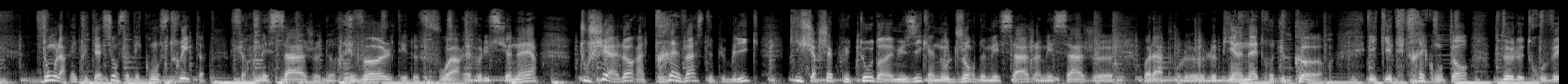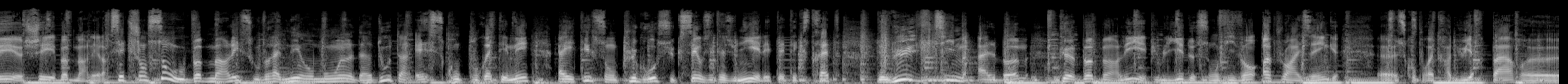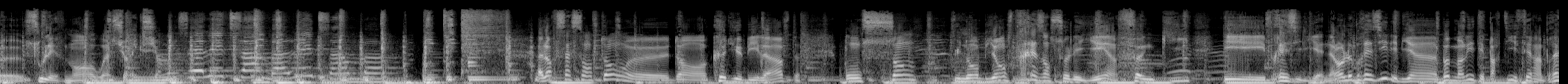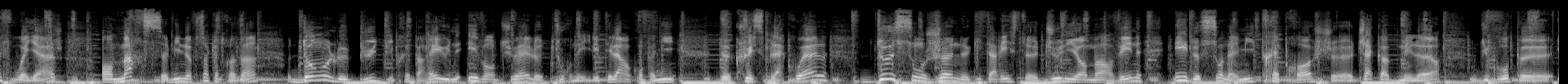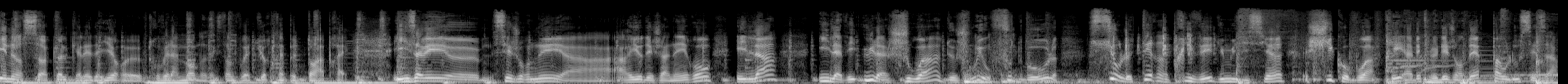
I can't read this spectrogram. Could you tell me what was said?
dont la réputation s'était construite sur un message de révolte et de foi révolutionnaire, touchait alors un très vaste public qui cherchait plutôt dans la musique un autre genre de message, un message euh, voilà pour le, le bien-être du corps, et qui était très content de le trouver chez Bob Marley. Alors cette chanson où Bob Marley s'ouvrait néanmoins d'un doute, hein, est-ce qu'on pourrait aimer, a été son plus gros succès aux États-Unis? Elle était extraite de l'ultime album que Bob Marley ait publié de son vivant Uprising, euh, ce qu'on pourrait traduire par euh, soulèvement ou insurrection. Alors ça s'entend euh, dans Could You Be Loved, on sent une ambiance très ensoleillée, un funky et brésilienne. Alors le Brésil, eh bien Bob Marley était parti y faire un bref voyage en mars 1980 dans le but d'y préparer une éventuelle tournée. Il était là en compagnie de Chris Blackwell, de son jeune guitariste Junior Marvin et de son ami très proche euh, Jacob Miller du groupe euh, Inner Circle qui allait d'ailleurs euh, trouver la mort dans un accident de voiture très peu de temps après. Ils avaient euh, séjourné à, Rio de Janeiro et là, il avait eu la joie de jouer au football sur le terrain privé du musicien Chico Buarque avec le légendaire Paulo César.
